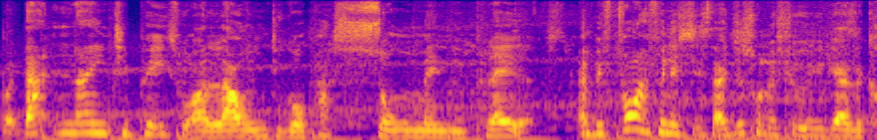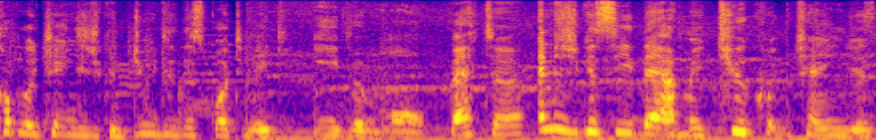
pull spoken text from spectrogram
but that 90 pace will allow him to go past so many players. And before I finish this, I just want to show you guys a couple of changes you can do to this squad to make it even more better. And as you can see there, I've made two quick changes.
